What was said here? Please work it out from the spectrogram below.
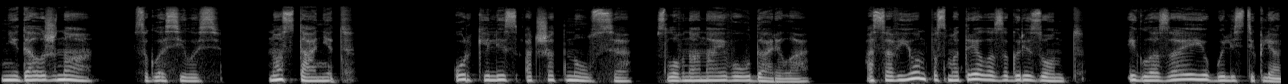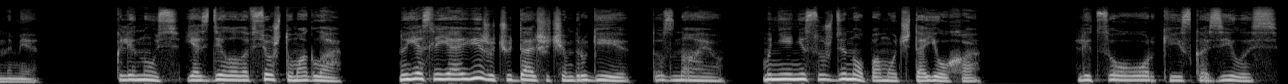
«Не должна», — согласилась, — «но станет». Оркелис отшатнулся, словно она его ударила. А Савьон посмотрела за горизонт, и глаза ее были стеклянными. «Клянусь, я сделала все, что могла. Но если я и вижу чуть дальше, чем другие, то знаю, мне не суждено помочь Таёха». Лицо орки исказилось.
